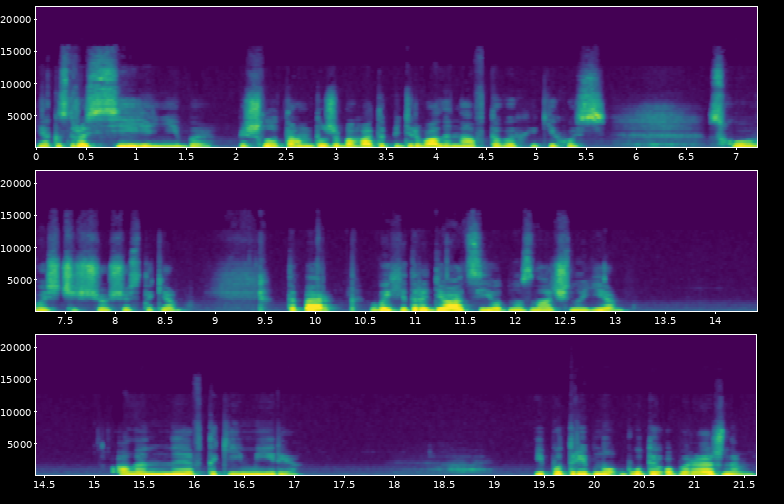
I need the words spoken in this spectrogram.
як з Росії ніби, пішло. Там дуже багато підірвали нафтових якихось сховищ чи що, щось таке. Тепер вихід радіації однозначно є, але не в такій мірі. І потрібно бути обережним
